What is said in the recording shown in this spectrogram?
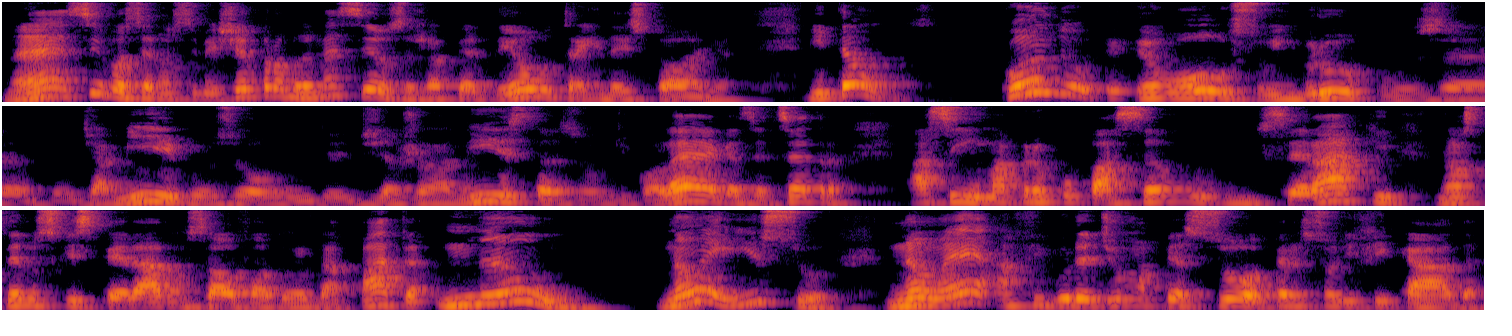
Né? Se você não se mexer, problema é seu, você já perdeu o trem da história. Então, Quando eu ouço em grupos uh, de amigos ou de, de, jornalistas ou de colegas, etc., assim, uma preocupação, será que nós temos que esperar um salvador da pátria? Não! Não é isso. Não é a figura de uma pessoa personificada,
